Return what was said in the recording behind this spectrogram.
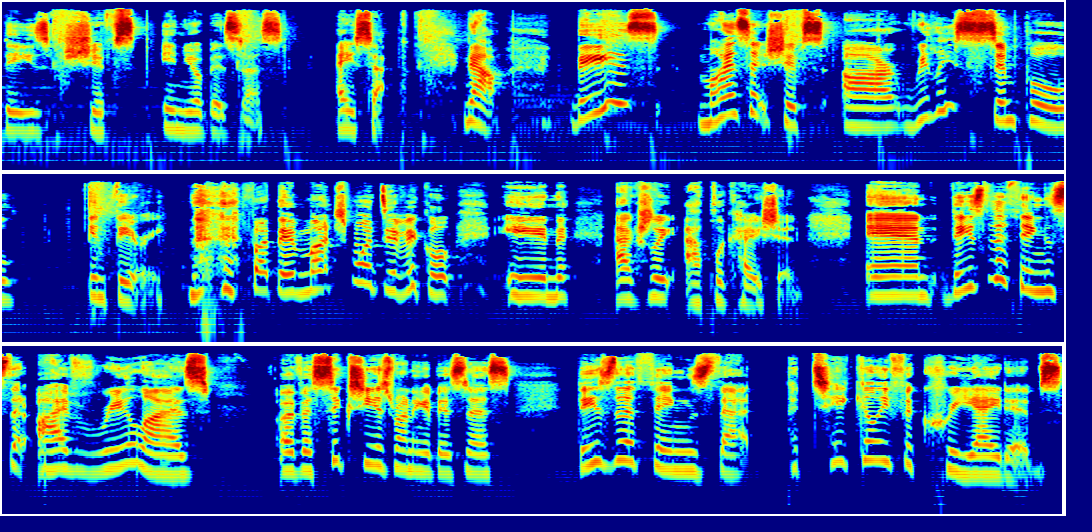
these shifts in your business ASAP. Now, these mindset shifts are really simple in theory, but they're much more difficult in actually application. And these are the things that I've realized over six years running a business. These are the things that, particularly for creatives,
